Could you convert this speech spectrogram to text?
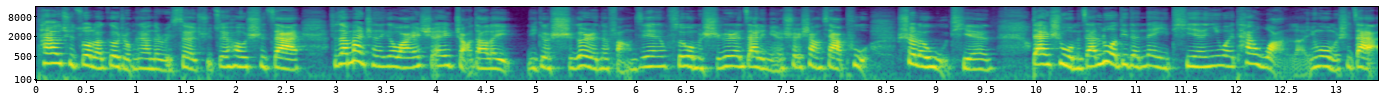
他又去做了各各种各样的 research，最后是在就在曼城的一个 YHA 找到了一个十个人的房间，所以我们十个人在里面睡上下铺，睡了五天。但是我们在落地的那一天，因为太晚了，因为我们是在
